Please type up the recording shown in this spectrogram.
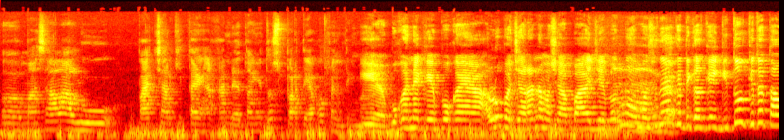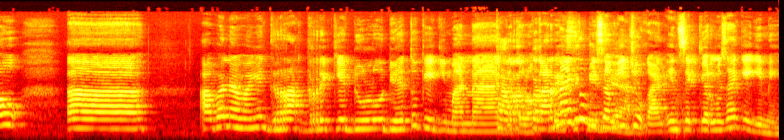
eh, masa lalu pacar kita yang akan datang itu seperti apa penting banget. Iya, bukannya kepo kayak lu pacaran sama siapa aja, bang. Enggak, maksudnya ketika kayak gitu kita tahu eh apa namanya gerak geriknya dulu dia tuh kayak gimana gitu loh. Karakter Karena itu bisa dia. micu kan insecure misalnya kayak gini.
